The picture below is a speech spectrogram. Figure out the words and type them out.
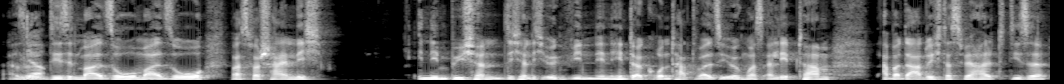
Also ja. die sind mal so, mal so, was wahrscheinlich in den Büchern sicherlich irgendwie einen Hintergrund hat, weil sie irgendwas erlebt haben. Aber dadurch, dass wir halt diese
